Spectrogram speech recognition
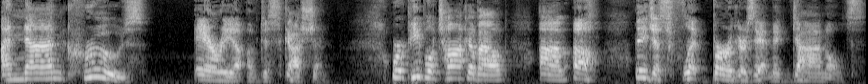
a non cruise area of discussion where people talk about, um, oh, they just flip burgers at McDonald's,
